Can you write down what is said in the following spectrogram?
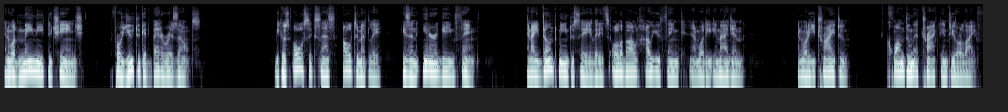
and what may need to change for you to get better results. Because all success ultimately is an inner game thing. And I don't mean to say that it's all about how you think and what you imagine and what you try to quantum attract into your life,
